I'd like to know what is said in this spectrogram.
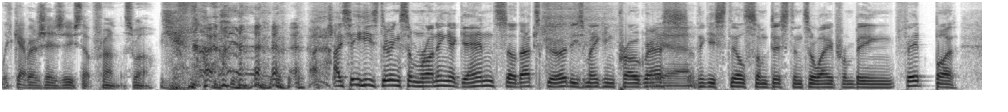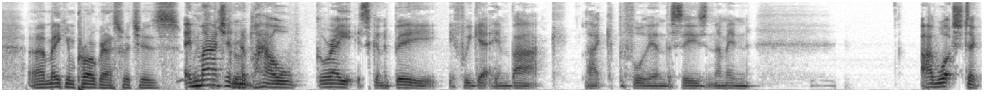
With Gabriel Jesus up front as well. I see he's doing some running again, so that's good. He's making progress. Yeah. I think he's still some distance away from being fit, but uh, making progress, which is. Imagine which is how great it's going to be if we get him back, like before the end of the season. I mean, I watched a,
